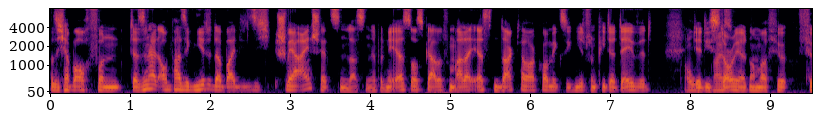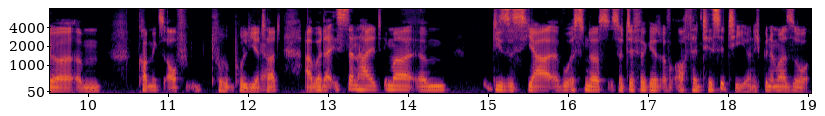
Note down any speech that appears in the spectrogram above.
Also ich habe auch von, da sind halt auch ein paar Signierte dabei, die sich schwer einschätzen lassen. Ich habe eine Erstausgabe vom allerersten Dark Tower Comic signiert von Peter David, Oh, der die nice. Story halt nochmal für, für ähm, Comics aufpoliert Ja. hat. Aber da ist dann halt immer ähm, dieses Jahr, wo ist denn das Certificate of Authenticity? Und ich bin immer so,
